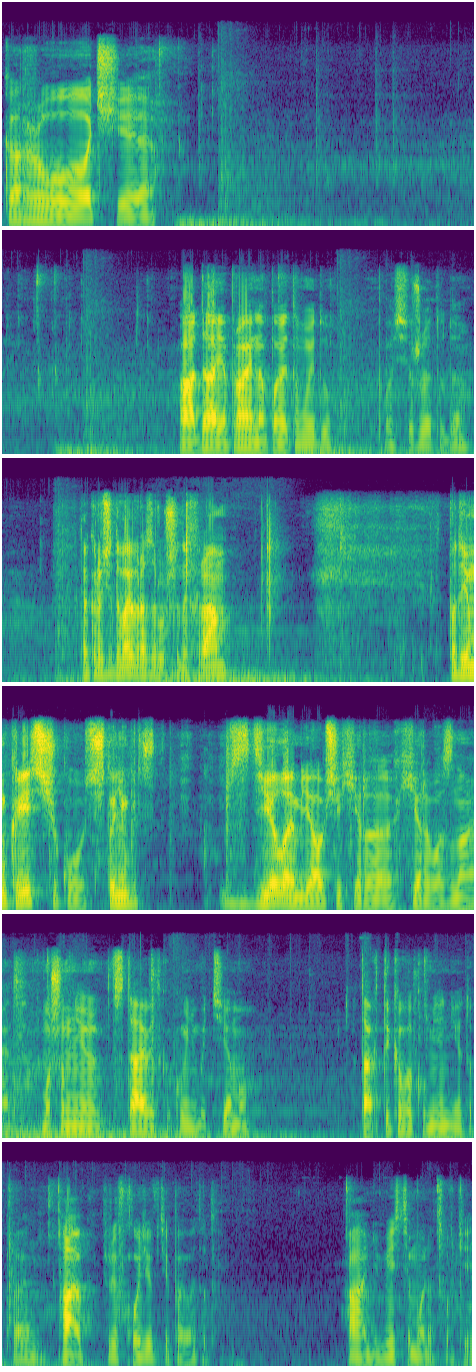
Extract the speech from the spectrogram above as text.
Короче. А, да, я правильно поэтому иду. По сюжету, да? Так, короче, давай в разрушенный храм. Подаем крестчику, что-нибудь сделаем, я вообще хер, хер его знает. Может он мне вставит какую-нибудь тему. Так, тыковок у меня нету, правильно? А, при входе типа в этот. А, они вместе молятся, окей.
